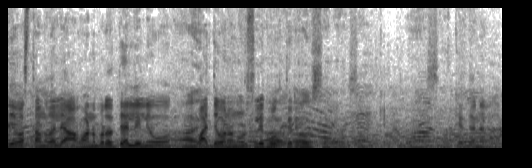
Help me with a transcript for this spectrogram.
ದೇವಸ್ಥಾನದಲ್ಲಿ ಆಹ್ವಾನ ಬರುತ್ತೆ ಅಲ್ಲಿ ನೀವು ವಾದ್ಯವನ್ನು ನುಡಿಸ್ಲಿಕ್ಕೆ ಹೋಗ್ತೀರಿ. ಹೌದು ಸರ್ ಹೌದು ಹಾಂ ಸರ್. ಓಕೆ ಧನ್ಯವಾದ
